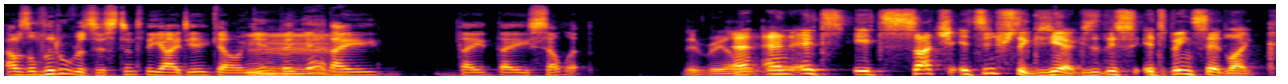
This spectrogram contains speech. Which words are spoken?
I was a little resistant to the idea going in, but Mm. yeah, they they they sell it. They really and and it's it's such it's interesting because yeah because this it's been said like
